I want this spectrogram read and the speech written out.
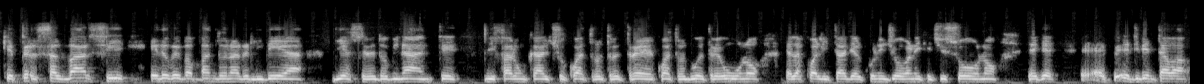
che per salvarsi e doveva abbandonare l'idea di essere dominante, di fare un calcio 4-3-3, 4-2-3-1 e la qualità di alcuni giovani che ci sono e che eh, e diventava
